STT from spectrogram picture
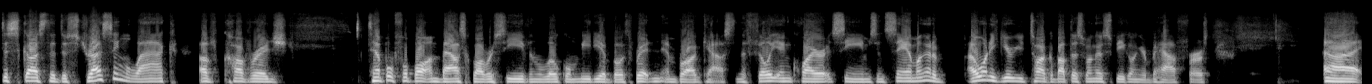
discuss the distressing lack of coverage Temple football and basketball receive in the local media, both written and broadcast. In the Philly Inquirer, it seems. And Sam, I'm gonna I want to hear you talk about this. One. I'm going to speak on your behalf first. Uh,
